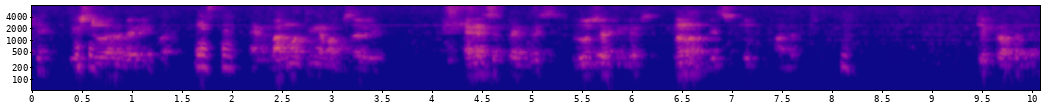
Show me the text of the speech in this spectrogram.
Okay, these Okay. two are very important. Yes, sir. And one more thing I'm observing. And it's like this, lose your fingers. No, no, this keep on the. Hmm. Keep properly.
